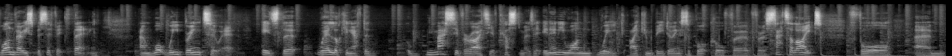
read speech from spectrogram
one very specific thing and what we bring to it is that we're looking after a massive variety of customers. In any one week, I can be doing a support call for, for a satellite, for um,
